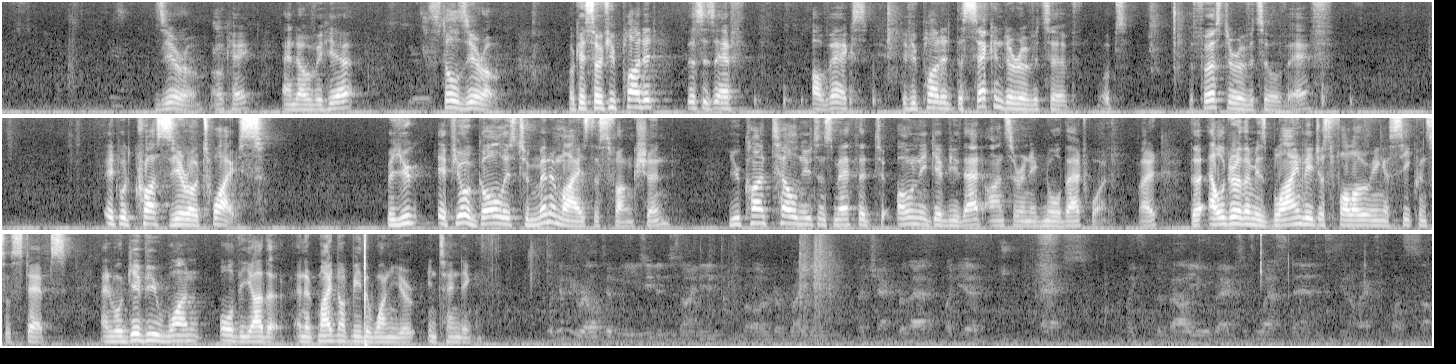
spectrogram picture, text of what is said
Zero, okay. And over here, still zero. Okay, so if you plot it, this is f of x. If you plotted the second derivative, whoops, the first derivative of f, it would cross zero twice. But you, if your goal is to minimize this function, you can't tell Newton's method to only give you that answer and ignore that one, right? The algorithm is blindly just following a sequence of steps and will give you one or the other, and it might not be the one you're intending. Wouldn't it be relatively easy to design in or to write in a check for that? Like if x, like the value of x is less than, you know, x plus some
